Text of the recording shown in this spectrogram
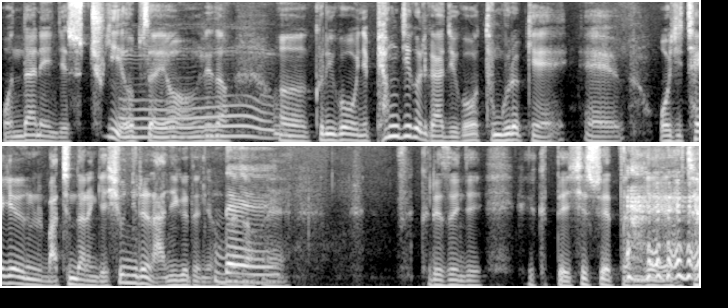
원단에 이제 수축이 없어요. 그래서 어 그리고 이제 평직을 가지고 둥그렇게 에, 옷이 체격을 맞춘다는 게 쉬운 일은 아니거든요. 네. 그래서 예. 그래서 이제 그- 그때 실수했던 게 저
